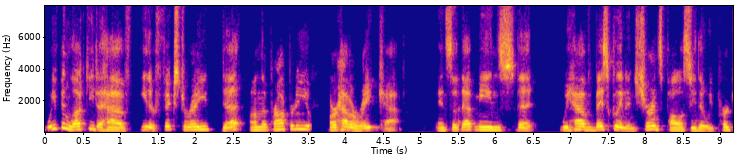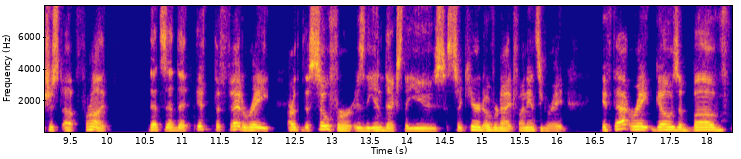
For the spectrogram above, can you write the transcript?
We've been lucky to have either fixed rate debt on the property or have a rate cap. And so that means that we have basically an insurance policy that we purchased up front that said that if the fed rate or the SOFR is the index they use secured overnight financing rate if that rate goes above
